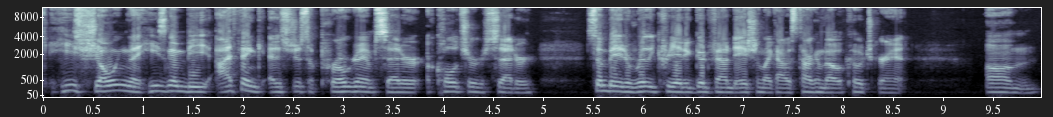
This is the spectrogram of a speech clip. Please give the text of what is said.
he's showing that he's going to be I think as just a program setter, a culture setter, somebody to really create a good foundation like I was talking about with coach Grant. Um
